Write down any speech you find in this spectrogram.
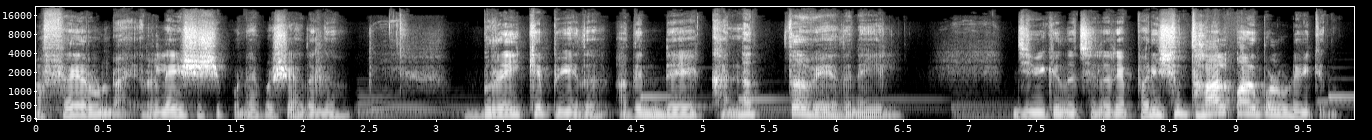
അഫെയർ ഉണ്ടായി റിലേഷൻഷിപ്പ് ഉണ്ടായി പക്ഷേ അതങ്ങ് ബ്രേക്കപ്പ് ചെയ്ത് അതിന്റെ കനത്ത വേദനയിൽ ജീവിക്കുന്ന ചിലരെ പരിശുദ്ധാത്മാവ് ഇപ്പോൾ വിടുവിക്കുന്നു.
